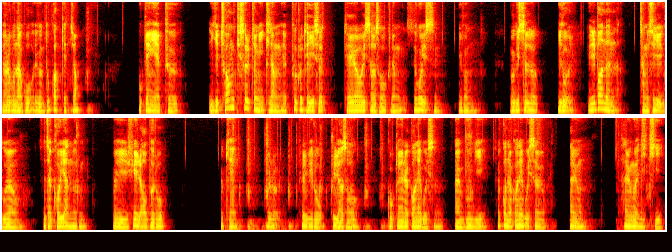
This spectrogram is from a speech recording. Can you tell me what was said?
여러분하고 이건 똑같겠죠? 곡괭이 F 이게 처음 키 설정이 그냥 F로 돼 있어, 되어 있어서 그냥 쓰고 있음. 이건 무기 슬롯 이거 1번은 장식이고요. 진짜 거의 안 누름. 거의 휠 업으로 이렇게 휠, 휠 위로 굴려서 곡괭이를 꺼내고 있어요. 아니 무기 철권을 꺼내고 있어요. 사용 사용은 2키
